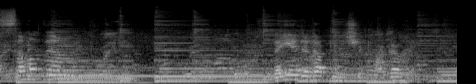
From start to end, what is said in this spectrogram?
some of them, they ended up in Chicago.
